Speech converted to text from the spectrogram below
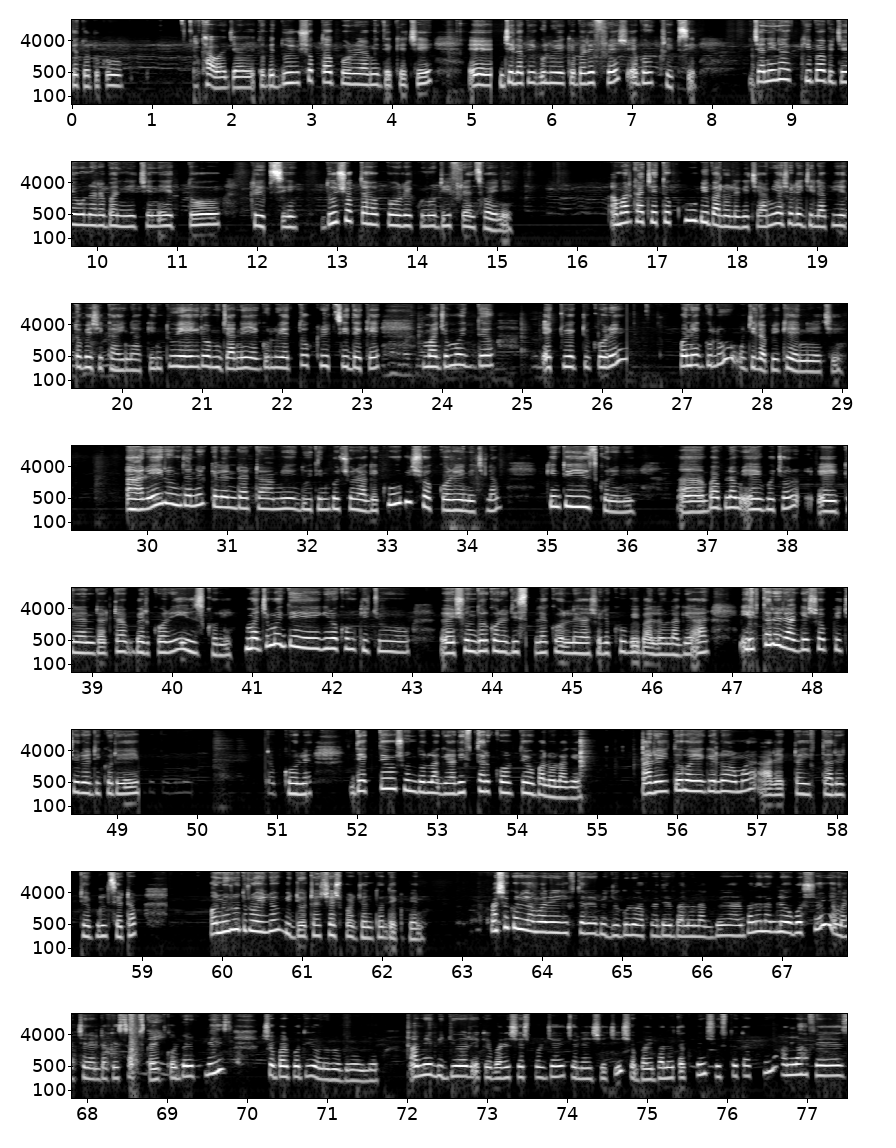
যতটুকু খাওয়া যায়। তবে দুই সপ্তাহ পরে আমি দেখেছি জিলাপিগুলো একেবারে ফ্রেশ এবং ক্রিপসি। জানি না কীভাবে যে ওনারা বানিয়েছেন, এত ক্রিপসি। দুই সপ্তাহ পরে কোনো ডিফারেন্স হয়নি। আমার কাছে তো খুবই ভালো লেগেছে। আমি আসলে জিলাপি এত বেশি খাই না, কিন্তু এই রমজানে এগুলো এত ক্রিপসি দেখে মাঝে মধ্যে একটু একটু করে অনেকগুলো জিলাপি খেয়ে নিয়েছি। আর এই রমজানের ক্যালেন্ডারটা আমি দুই তিন বছর আগে খুবই শখ করে এনেছিলাম, কিন্তু ইউজ করিনি। ভাবলাম এই বছর এই ক্যালেন্ডারটা বের করে ইউজ করি। মাঝে মধ্যে এইরকম কিছু সুন্দর করে ডিসপ্লে করলে আসলে খুবই ভালো লাগে। আর ইফতারের আগে সব কিছু রেডি করে এই করলে দেখতেও সুন্দর লাগে আর ইফতার করতেও ভালো লাগে। আর এই তো হয়ে গেল আমার আর একটা ইফতারের টেবিল সেট অনুরোধ রইল, ভিডিওটা শেষ পর্যন্ত দেখবেন। আশা করি আমার এই ইফতারের ভিডিওগুলো আপনাদের ভালো লাগবে। আর ভালো লাগলে অবশ্যই আমার চ্যানেলটাকে সাবস্ক্রাইব করবেন, প্লিজ। সবার প্রতি অনুরোধ রইল। আমি ভিডিওর একেবারে শেষ পর্যায়ে চলে এসেছি। সবাই ভালো থাকবেন, সুস্থ থাকবেন। আল্লাহ হাফেজ।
